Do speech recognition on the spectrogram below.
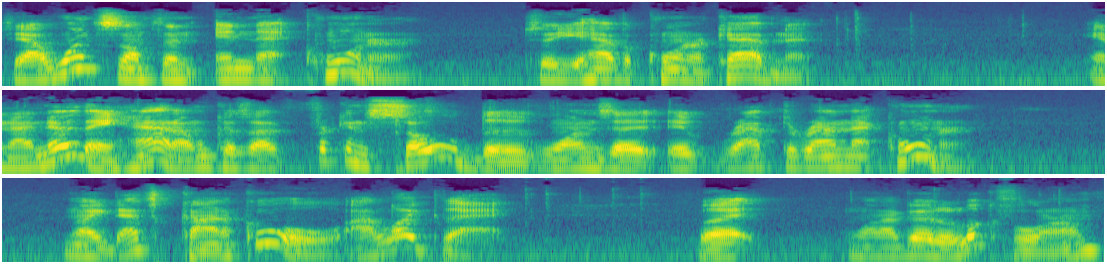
See, I want something in that corner so you have a corner cabinet. And I know they had them because I freaking sold the ones that it wrapped around that corner. Like, that's kind of cool. I like that. But when I go to look for them,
